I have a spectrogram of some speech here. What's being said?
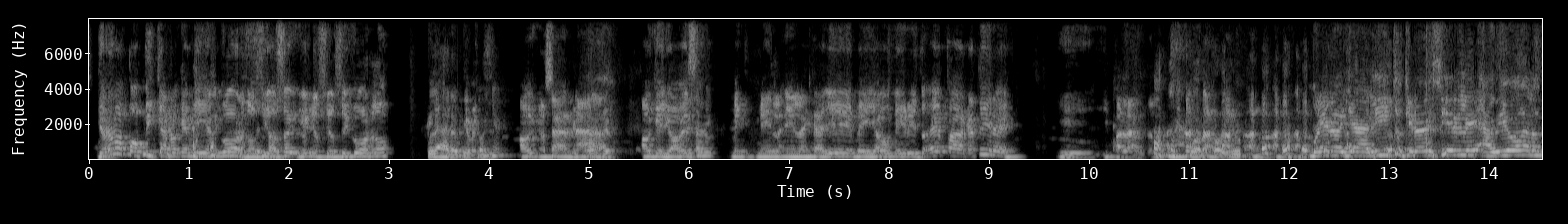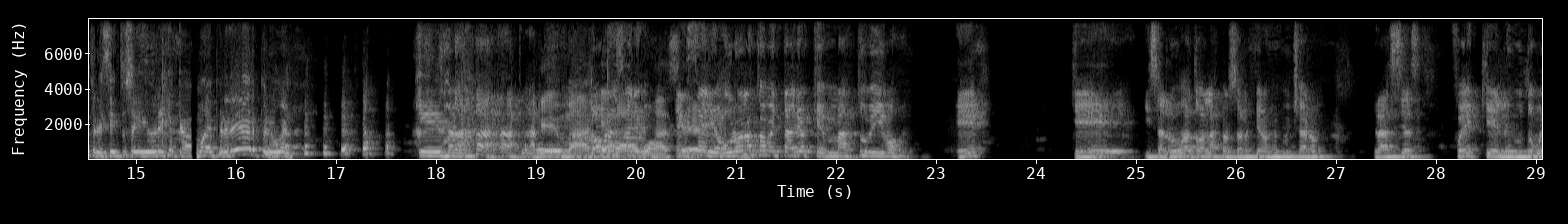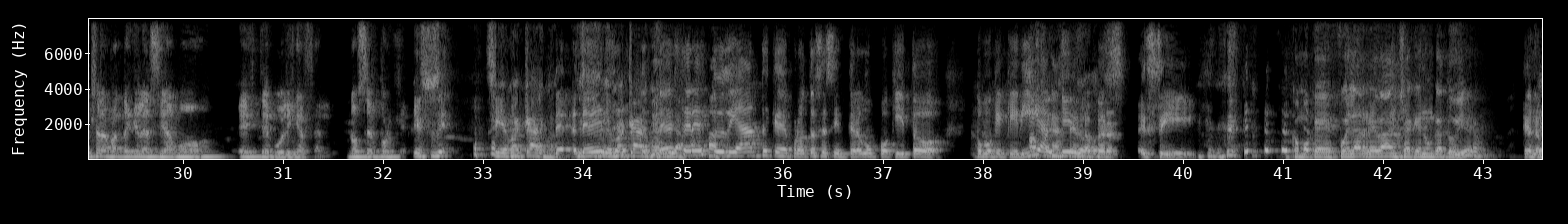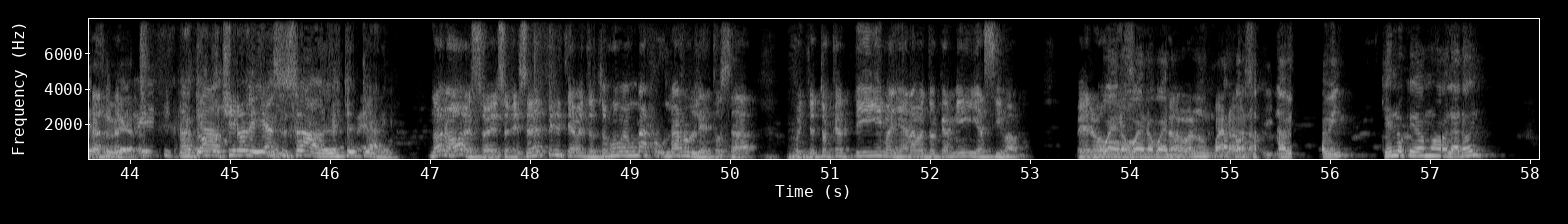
yo no me puedo picar porque me digan gordo, si yo soy, coño, si yo soy gordo, Claro, qué coño. o sea, nada. Aunque yo a veces me- me- en la calle veía a un negrito, ¡epa, que tire! Y, y adelante. Por favor. Bueno, ya listo. Quiero decirle adiós a los 300 seguidores que acabamos de perder, pero bueno. ¿Qué más? ¿Qué más? No, ¿Qué en serio, vamos a hacer? En serio, uno de los comentarios que más tuvimos es que, y saludos a todas las personas que nos escucharon, gracias, fue que les gustó mucho la parte que le hacíamos este, bullying a Feli. No sé por qué. Eso se, se llama karma. De- Eso se debe llama ser, karma. debe ser estudiantes que de pronto se sintieron un poquito como que querían Ofendidos. hacerlo, pero eh, sí, Como que fue la revancha que nunca tuvieron. que nunca tuvieron. A todo cochino le ya sabe, estoy claro. No, no, eso, eso, eso es definitivamente, esto es una, una ruleta, o sea, hoy te toca a ti, mañana me toca a mí y así vamos. Pero, Bueno, bueno, bueno. pero bueno, Una bueno, cosa, bueno. David, David, ¿qué es lo que vamos a hablar hoy?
